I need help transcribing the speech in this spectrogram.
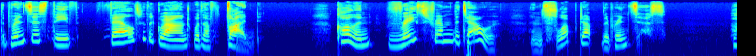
The princess thief fell to the ground with a thud. Colin raced from the tower and swept up the princess.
